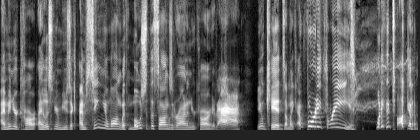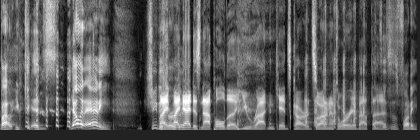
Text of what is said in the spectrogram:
I'm in your car. I listen to your music. I'm singing along with most of the songs that are on in your car. Ah, you kids. I'm like, I'm 43. what are you talking about, you kids? Yell at Addie. She My, my it. dad does not pull the "you rotten kids" card, so I don't have to worry about that. This is funny.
